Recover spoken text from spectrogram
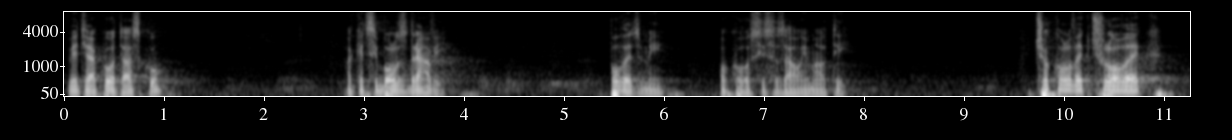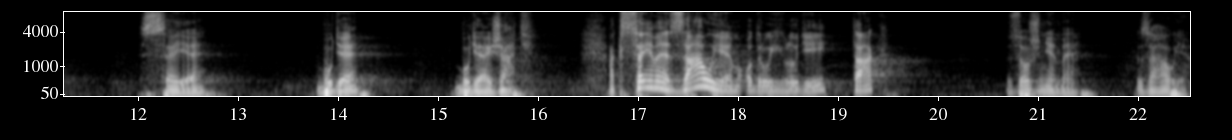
viete akú otázku? A keď si bol zdravý, povedz mi, o koho si sa zaujímal ty čokoľvek človek seje, bude, bude aj žať. Ak sejeme záujem o druhých ľudí, tak zožneme záujem.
